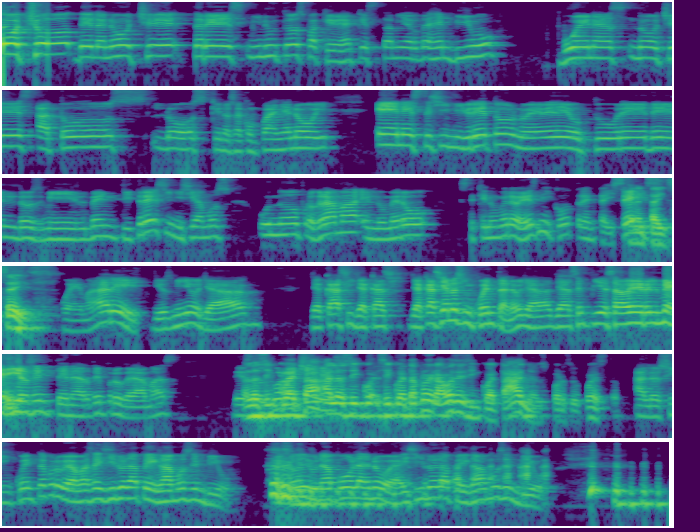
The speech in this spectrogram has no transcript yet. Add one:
8 de la noche, 3 minutos para que vean que esta mierda es en vivo. Buenas noches a todos los que nos acompañan hoy en este sin libreto, 9 de octubre del 2023. Iniciamos un nuevo programa, el número, ¿este qué número es, Nico? 36. 36. Fue madre, Dios mío, ya, ya casi, ya casi, ya casi a los 50, ¿no? Ya, ya se empieza a ver el medio centenar de programas a los, 50, a los 50, programas y 50 años, por supuesto. A los 50 programas ahí sí no la pegamos en vivo. Eso de una bola no, ahí sí no la pegamos en vivo.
